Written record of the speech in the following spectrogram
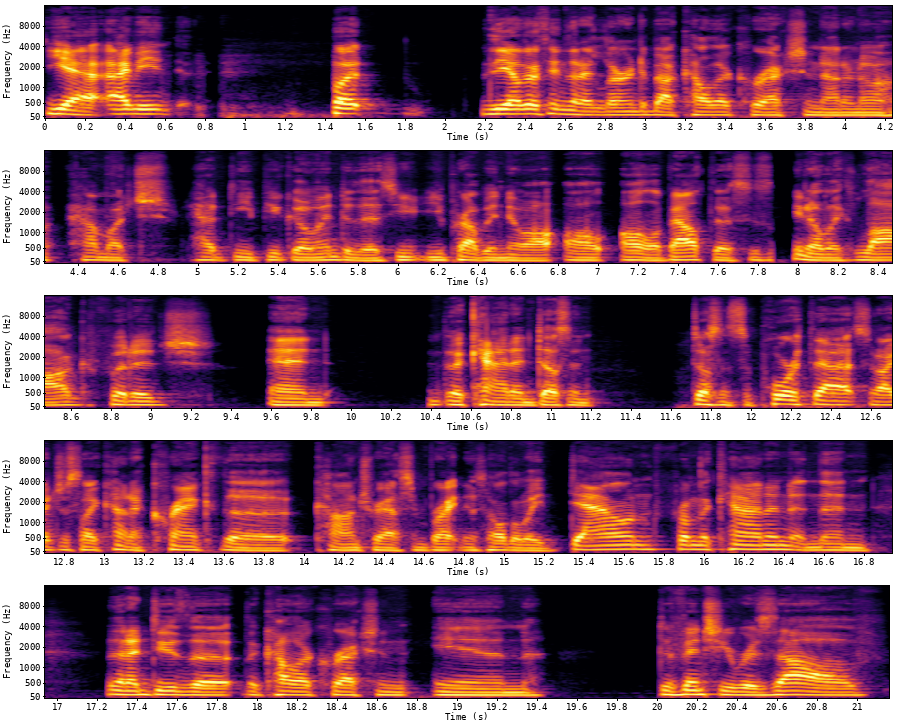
yeah, I mean, but the other thing that I learned about color correction, I don't know how much how deep you go into this. You you probably know all, all, all about this. Is you know like log footage, and the Canon doesn't doesn't support that. So I just like kind of crank the contrast and brightness all the way down from the Canon, and then then I do the the color correction in DaVinci Resolve,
